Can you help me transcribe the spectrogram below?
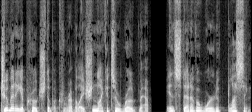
Too many approach the book of Revelation like it's a roadmap instead of a word of blessing.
